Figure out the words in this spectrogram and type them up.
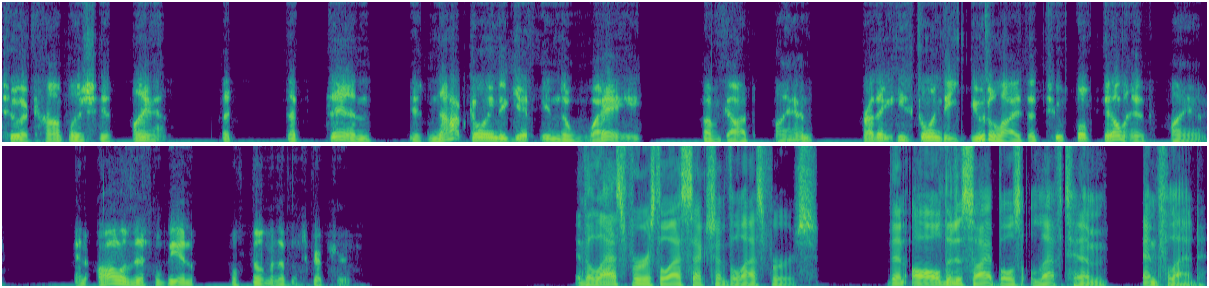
to accomplish His plan That that sin is not going to get in the way of God's plan. Rather, he's going to utilize it to fulfill his plan. And all of this will be in fulfillment of the scriptures. In the last verse, the last section of the last verse, then all the disciples left him and fled.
